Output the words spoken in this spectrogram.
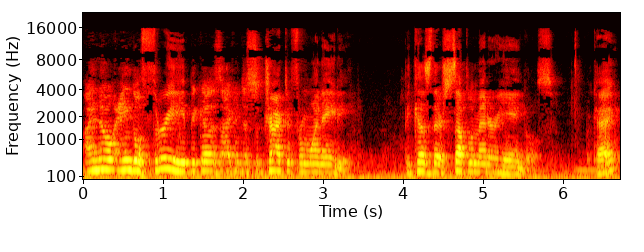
I know angle three because I can just subtract it from 180 because they're supplementary angles, okay?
